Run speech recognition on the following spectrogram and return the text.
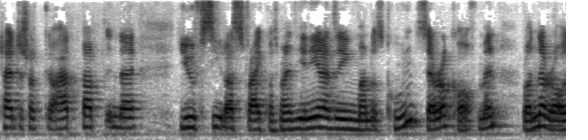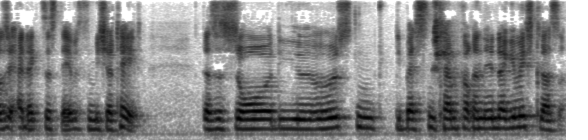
Title Shot gehabt habe in der UFC oder Strikeforce. Ich meine, die Niederlande gegen Manus Kuhn, Sarah Kaufman, Ronda Rousey, Alexis Davis und Misha Tate. Das ist so die höchsten, die besten Kämpferinnen in der Gewichtsklasse.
